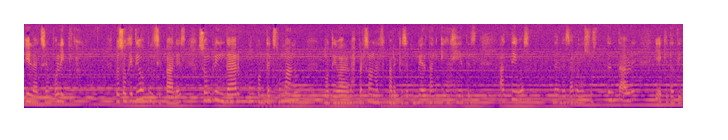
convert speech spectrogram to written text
y la acción política. Los objetivos principales son brindar un contexto humano, motivar a las personas para que se conviertan en agentes activos del desarrollo sustentable y equitativo,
